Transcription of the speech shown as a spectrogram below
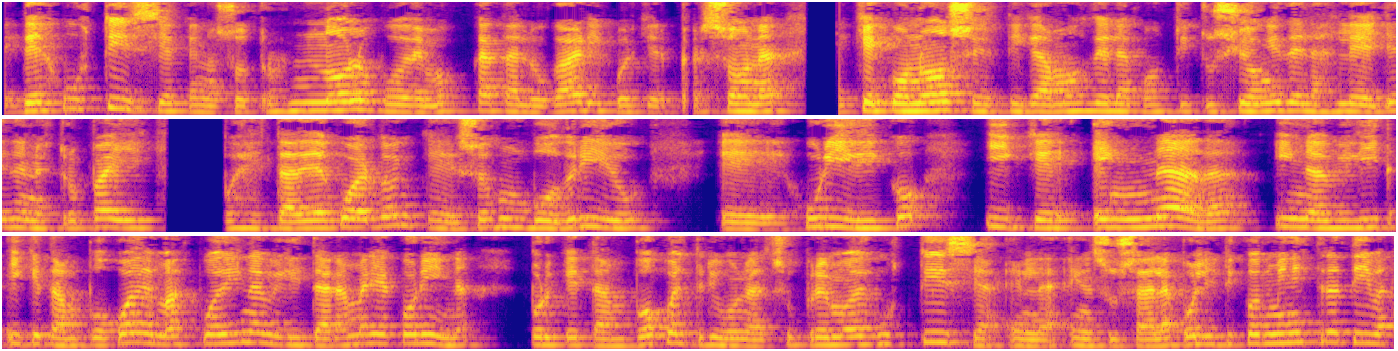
de Justicia, que nosotros no lo podemos catalogar y cualquier persona que conoce, digamos, de la Constitución y de las leyes de nuestro país, pues está de acuerdo en que eso es un bodrío eh, jurídico y que en nada inhabilita y que tampoco además puede inhabilitar a María Corina porque tampoco el Tribunal Supremo de Justicia en, la, en su sala político-administrativa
